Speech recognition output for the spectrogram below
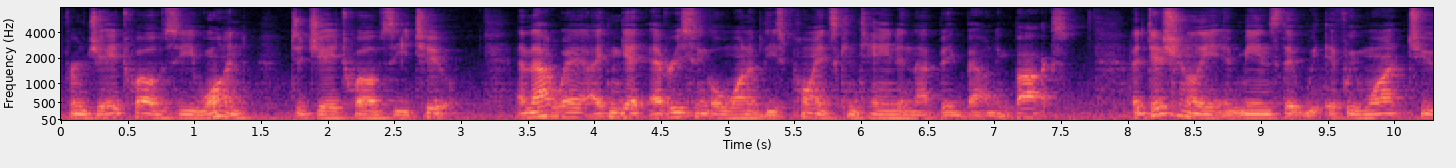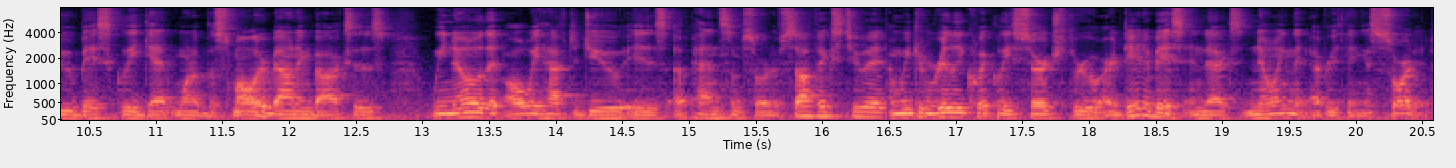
from J12Z1 to J12Z2. And that way I can get every single one of these points contained in that big bounding box. Additionally, it means that we, if we want to basically get one of the smaller bounding boxes, we know that all we have to do is append some sort of suffix to it, and we can really quickly search through our database index knowing that everything is sorted.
